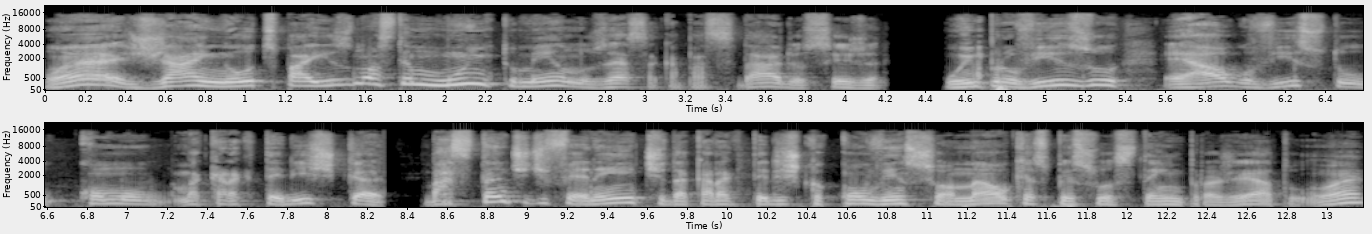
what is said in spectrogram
É? Já em outros países, nós temos muito menos essa capacidade, ou seja, o improviso é algo visto como uma característica bastante diferente da característica convencional que as pessoas têm em projeto, não é?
